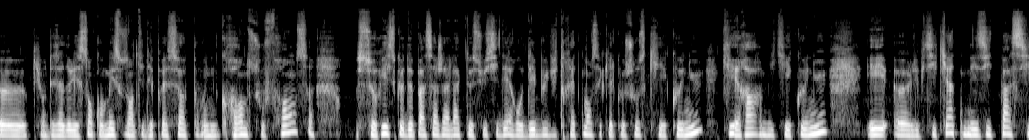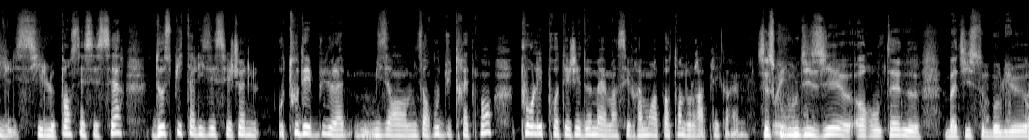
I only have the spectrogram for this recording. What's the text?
euh, qui ont des adolescents qu'on met sous antidépresseurs pour une grande souffrance. Ce risque de passage à l'acte suicidaire au début du traitement, c'est quelque chose qui est connu, qui est rare mais qui est connu. Et euh, les psychiatres n'hésitent pas, s'ils le pensent nécessaire, d'hospitaliser ces jeunes au tout début de la mise en, mise en route du traitement pour les protéger d'eux-mêmes. Hein. C'est vraiment important de le rappeler quand même. C'est ce que vous me disiez hors antenne, Baptiste Beaulieu.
